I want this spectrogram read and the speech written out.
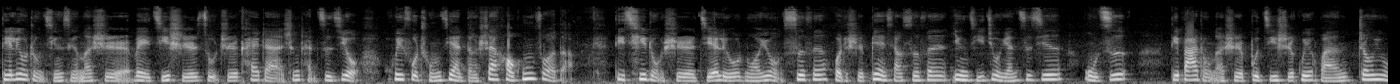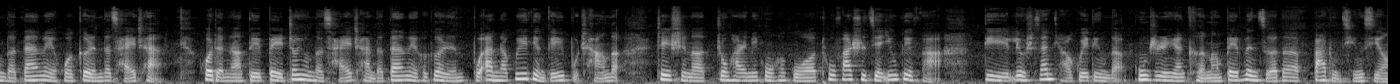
第六种情形呢，是为及时组织开展生产自救、恢复重建等善后工作的。第七种是截留、挪用、私分或者是变相私分应急救援资金、物资。第八种呢是不及时归还征用的单位或个人的财产，或者呢对被征用的财产的单位和个人不按照规定给予补偿的，这是呢《中华人民共和国突发事件应对法》第六十三条规定的公职人员可能被问责的八种情形。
